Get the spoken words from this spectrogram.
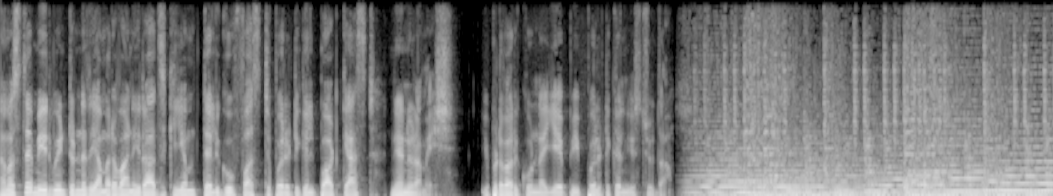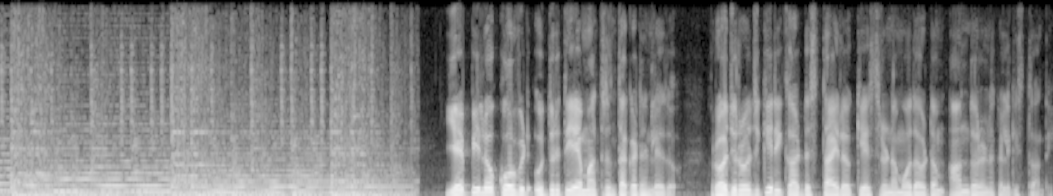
నమస్తే మీరు వింటున్నది అమరవాణి రాజకీయం తెలుగు ఫస్ట్ పొలిటికల్ పాడ్కాస్ట్. నేను రమేష్. ఇప్పటి వరకు ఉన్న ఏపీ పొలిటికల్ న్యూస్ చూద్దాం. ఏపీలో కోవిడ్ ఉధృతి ఏమాత్రం తగ్గడం లేదు. రోజురోజుకి రికార్డు స్థాయిలో కేసులు నమోదవటం ఆందోళన కలిగిస్తోంది.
